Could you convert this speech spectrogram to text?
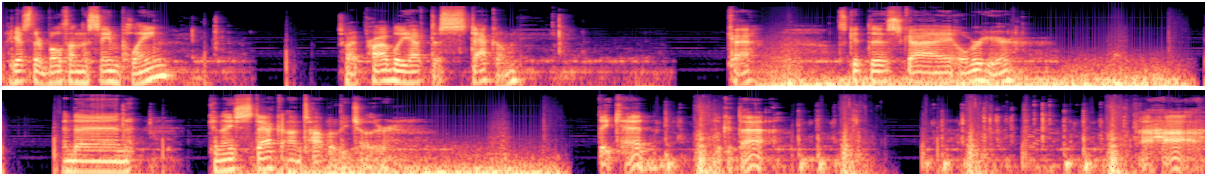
I guess they're both on the same plane. So I probably have to stack them. Okay. Let's get this guy over here. And then, can they stack on top of each other? They can. Look at that. Aha.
